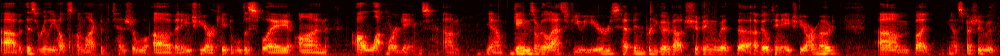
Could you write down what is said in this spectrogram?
Uh, but this really helps unlock the potential of an HDR capable display on a lot more games. Um, you know, games over the last few years have been pretty good about shipping with uh, a built-in HDR mode, um, but you know, especially with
